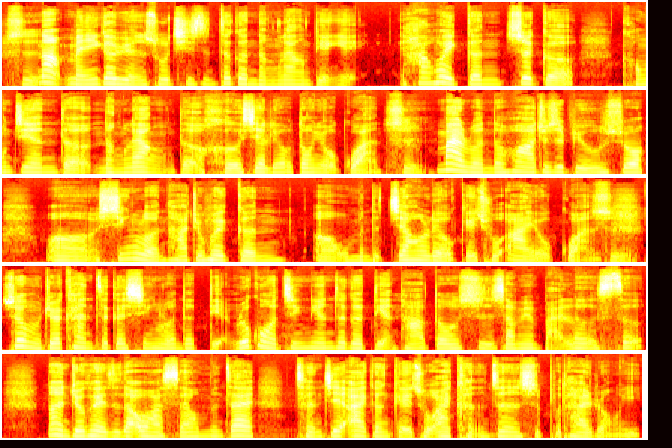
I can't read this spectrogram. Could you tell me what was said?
是，那每一个元素其实。这个能量点也，它会跟这个空间的能量的和谐流动有关。是脉轮的话，就是比如说，呃，心轮它就会跟呃我们的交流、给出爱有关。是，所以我们就会看这个心轮的点。如果今天这个点它都是上面摆垃圾，那你就可以知道，哇塞，我们在承接爱跟给出爱，可能真的是不太容易。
